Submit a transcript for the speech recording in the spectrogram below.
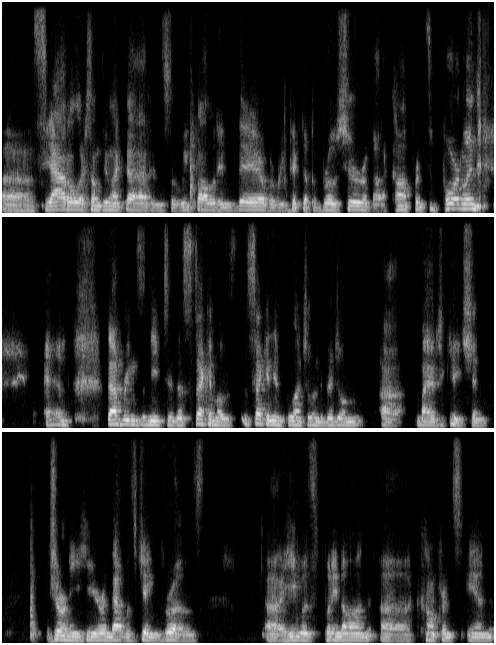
uh, Seattle or something like that. And so we followed him there, where we picked up a brochure about a conference in Portland. and that brings me to the second most, the second influential individual in uh, my education journey here, and that was James Rose. Uh, he was putting on a conference in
